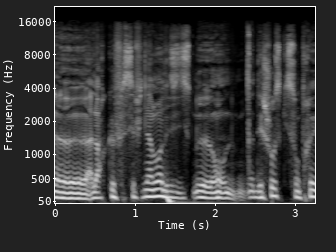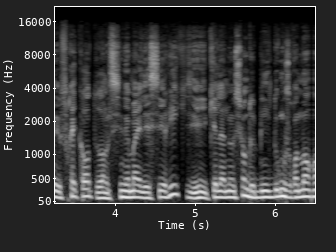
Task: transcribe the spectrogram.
euh, alors que c'est finalement des, euh, des choses qui sont très fréquentes dans le cinéma et les séries, qui, qui est la notion de Bildungsroman.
